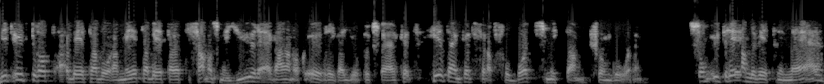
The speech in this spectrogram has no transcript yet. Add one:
Vid utbrott arbetar våra medarbetare tillsammans med djurägaren och övriga Jordbruksverket helt enkelt för att få bort smittan från gården. Som utredande veterinär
